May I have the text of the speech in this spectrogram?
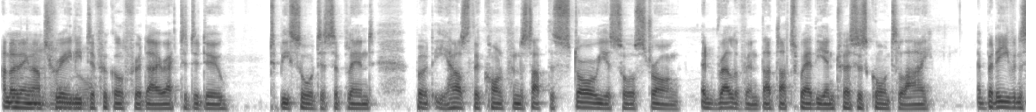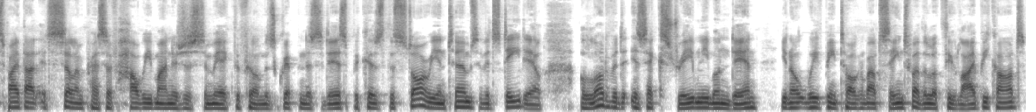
And I think that's really difficult for a director to do, to be so disciplined. But he has the confidence that the story is so strong and relevant that that's where the interest is going to lie. But even despite that, it's still impressive how he manages to make the film as gripping as it is because the story, in terms of its detail, a lot of it is extremely mundane. You know, we've been talking about scenes where they look through library cards.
